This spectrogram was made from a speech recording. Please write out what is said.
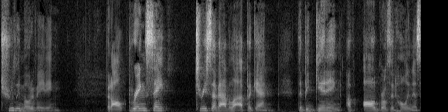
truly motivating. But I'll bring Saint Teresa of Avila up again. The beginning of all growth in holiness,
